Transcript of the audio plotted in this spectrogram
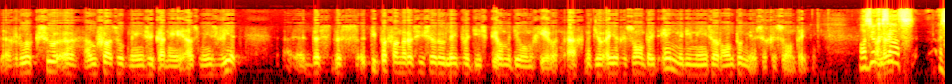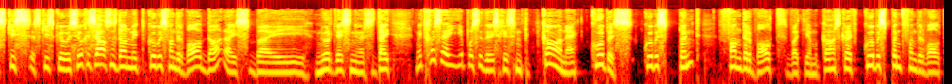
rook so 'n uh, houvas op mense kan hê as mens weet dis dis 'n tipe van Russiese roulette wat jy speel met jou omgewing, ag met jou eie gesondheid en met die mense rondom jou se gesondheid. Jy gesels, ekskuus, ekskuus Kobus, so gesels ons dan met Kobus van der Walt daar hy's by Noordwes Universiteit. Met gou sy e-posadres gee met K, né? Kobus, kobus.vanderwalt wat jy mekaar skryf kobus.vanderwalt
